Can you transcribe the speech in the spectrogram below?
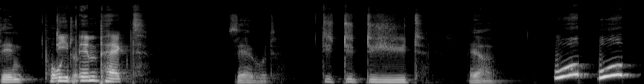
den Deep Poto? Impact. Sehr gut. Ja. Wupp, wupp,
